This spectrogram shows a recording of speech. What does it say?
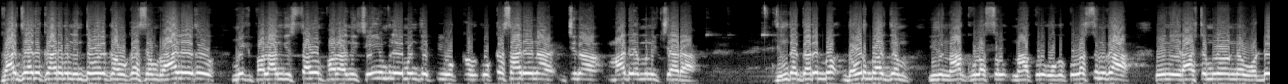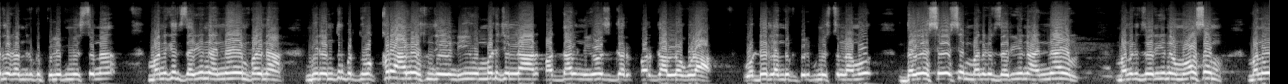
రాజ్యాధికారంలో ఇంతవరకు అవకాశం రాలేదు మీకు ఫలాన్ని ఇస్తాము ఫలాన్ని చేయలేమని చెప్పి ఒక్క ఒక్కసారైనా ఇచ్చిన మాట ఏమని ఇచ్చారా? ఇంత దౌర్భ దౌర్భాగ్యం. ఇది నా కులస్తు నాకు ఒక కులస్తులుగా నేను ఈ రాష్ట్రంలో ఉన్న అందరికీ పిలుపునిస్తున్నా. మనకి జరిగిన అన్యాయం పైన మీరందరూ ప్రతి ఒక్కరూ ఆలోచన చేయండి. ఈ ఉమ్మడి జిల్లా పద్నాలుగు నియోజకవర్గాల్లో కూడా వడ్డీలందరికీ పిలుపునిస్తున్నాము. దయచేసి మనకు జరిగిన అన్యాయం మనకు జరిగిన మోసం మనం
